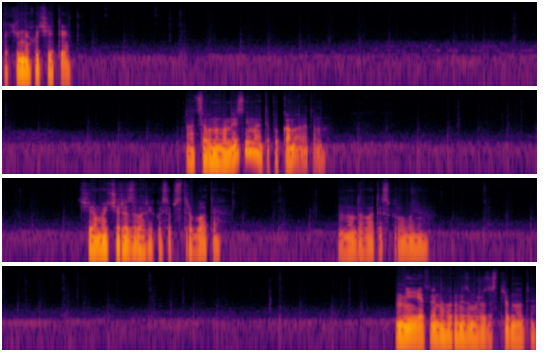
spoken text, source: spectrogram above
Так він не хоче йти. А це воно мене знімає, типу камера там? Чи я маю через верх якось обстрибати? Ну, давайте спробуємо. Ні, я туди нагору не зможу застрибнути.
